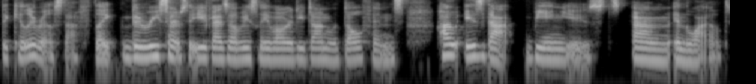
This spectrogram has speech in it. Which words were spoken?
the killer whale stuff. Like the research that you guys obviously have already done with dolphins, how is that being used um, in the wild?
